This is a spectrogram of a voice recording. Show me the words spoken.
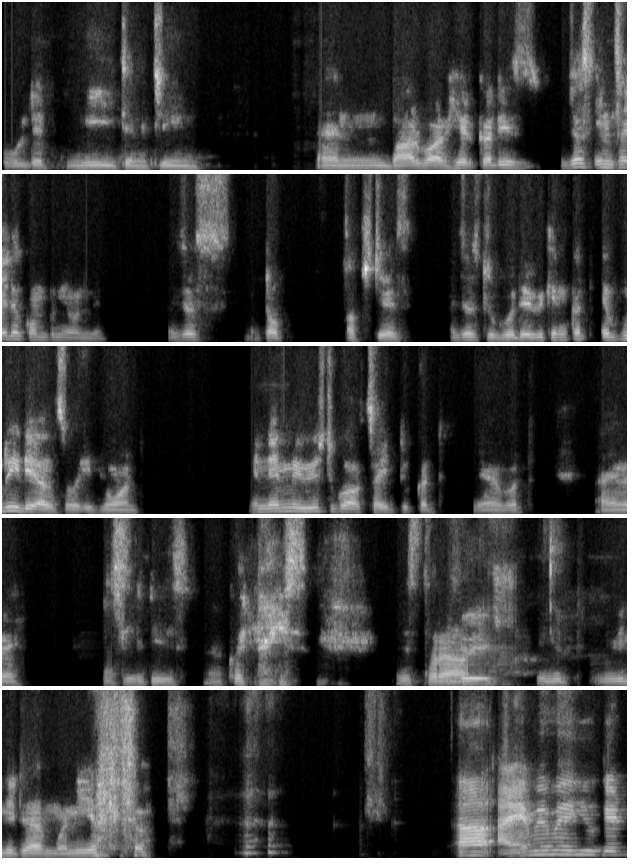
hold it neat and clean and बार बार hair cut is just in the company only just top upstairs I just to go there. We can cut every day also if you want. And then we used to go outside to cut yeah, but I mean, facilities are quite nice. It's thoda, we, need, we need to have money also. uh, IMM you get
